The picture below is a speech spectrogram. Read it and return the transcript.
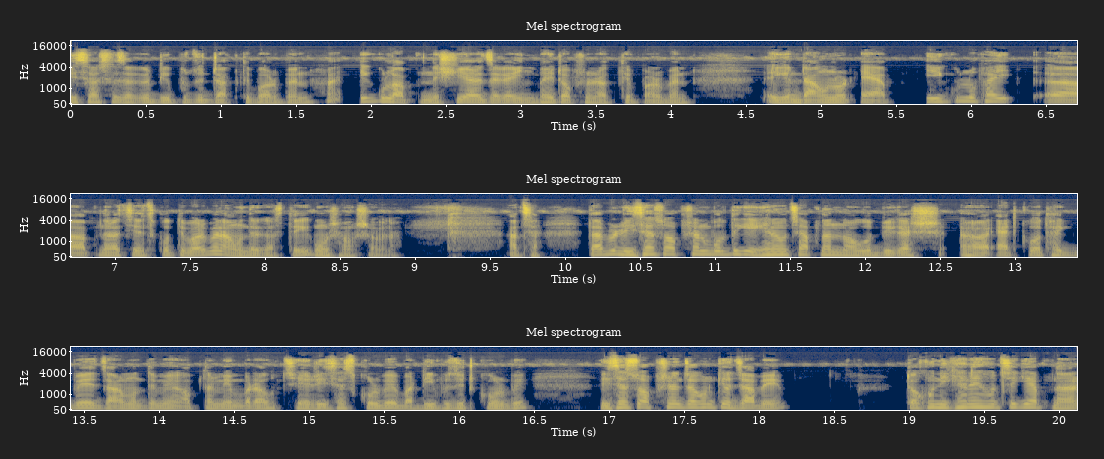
রিসার্চের জায়গায় ডিপোজিট রাখতে পারবেন হ্যাঁ? এগুলো আপনি শেয়ারের জায়গায় ইনভাইট অপশন রাখতে পারবেন। এখানে ডাউনলোড অ্যাপ এইগুলো ভাই আপনারা চেঞ্জ করতে পারবেন, আমাদের কাছ থেকে কোনো সমস্যা হবে না। আচ্ছা তারপরে রিসার্চ অপশান বলতে কি, এখানে হচ্ছে আপনার নগদ বিকাশ অ্যাড করা থাকবে, যার মাধ্যমে আপনার মেম্বাররা হচ্ছে রিসার্চ করবে বা ডিপোজিট করবে। রিসার্চ অপশনে যখন কেউ যাবে, তখন এখানে হচ্ছে কি আপনার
